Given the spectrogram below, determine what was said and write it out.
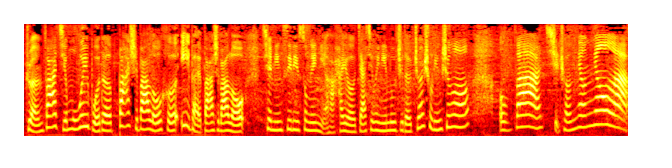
转发节目微博的八十八楼和一百八十八楼签名 CD 送给你啊，还有佳期为您录制的专属铃声哦。欧巴，起床尿尿啦！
